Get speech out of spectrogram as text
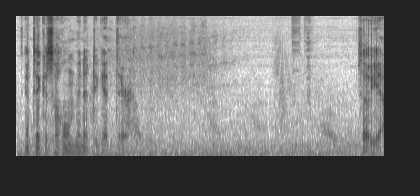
It's gonna take us a whole minute to get there. So yeah,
